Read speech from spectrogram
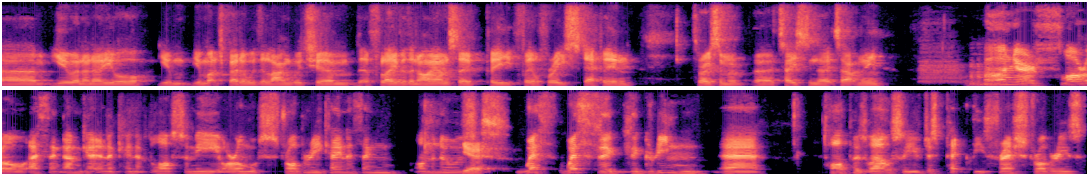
Um, you and I know you're, you're you're much better with the language, um, the flavour than I am. So Pete, feel free step in, throw some uh, tasting notes at me. Well, on your floral, I think I'm getting a kind of blossomy or almost strawberry kind of thing on the nose. Yes. With with the the green uh, top as well. So you've just picked these fresh strawberries.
